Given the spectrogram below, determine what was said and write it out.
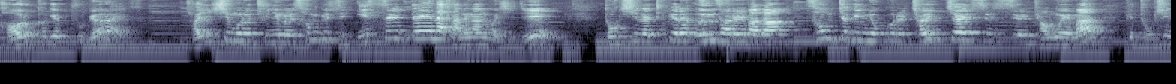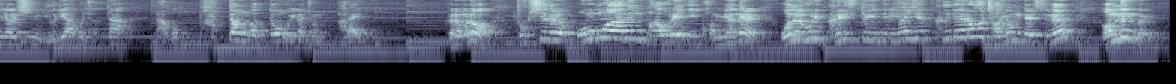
거룩하게 구별하여서 전심으로 주님을 섬길 수 있을 때나 가능한 것이지 독신의 특별한 은사를 받아 성적인 욕구를 절제할 수 있을 경우에만 그 독신이 훨씬 유리하고 좋다라고 봤던 것도 우리가 좀 알아야 됩니다. 그러므로 독신을 옹호하는 바울의 이 권면을 오늘 우리 그리스도인들이 현실 그대로 적용될 수는 없는 거예요.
